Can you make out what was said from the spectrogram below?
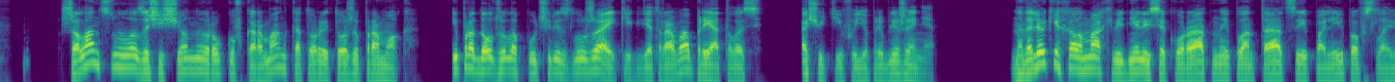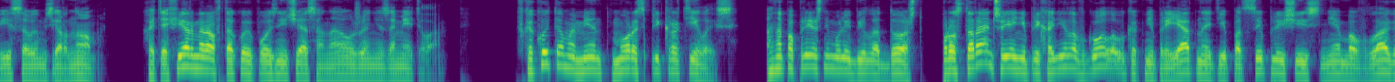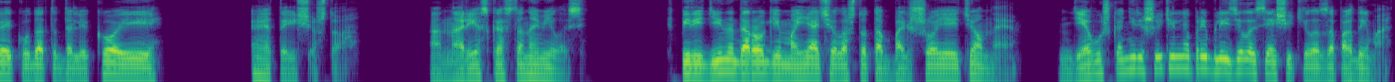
Шалан сунула защищенную руку в карман, который тоже промок, и продолжила путь через лужайки, где трава пряталась, ощутив ее приближение. На далеких холмах виднелись аккуратные плантации полипов с лависовым зерном, хотя фермеров в такой поздний час она уже не заметила. В какой-то момент морось прекратилась. Она по-прежнему любила дождь, просто раньше ей не приходило в голову, как неприятно идти подсыплющей с неба влагой куда-то далеко и... Это еще что? Она резко остановилась. Впереди на дороге маячило что-то большое и темное. Девушка нерешительно приблизилась и ощутила запах дыма.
